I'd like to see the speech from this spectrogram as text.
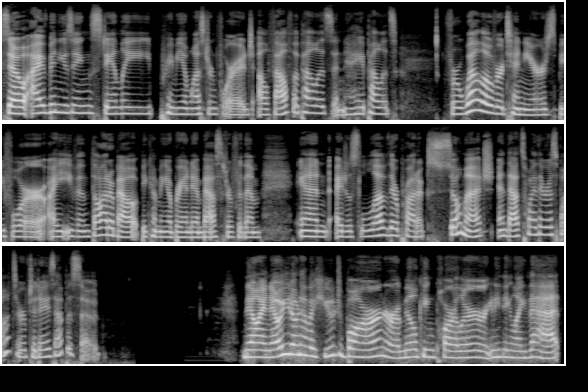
So I've been using Standlee Premium Western Forage alfalfa pellets and hay pellets for well over 10 years before I even thought about becoming a brand ambassador for them. And I just love their product so much. And that's why they're a sponsor of today's episode. Now, I know you don't have a huge barn or a milking parlor or anything like that.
